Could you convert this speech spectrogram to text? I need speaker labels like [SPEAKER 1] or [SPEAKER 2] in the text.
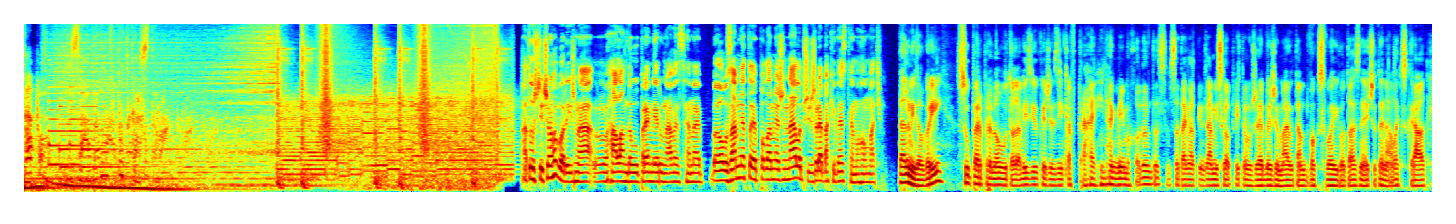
[SPEAKER 1] ZAPO. Zábrná v podcastov.
[SPEAKER 2] A tu už ty čo hovoríš na Haalandovú premiéru na West Hame? Lebo za mňa to je podľa mňa, že najlepší žreb, aký West Ham mohol mať.
[SPEAKER 3] Veľmi dobrý, super pre novú televíziu, keďže vzniká v Prahe, inak mimochodom, to som sa tak nad tým zamyslel pri tom žrebe, že majú tam dvoch svojich otázne, čo ten Alex Král.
